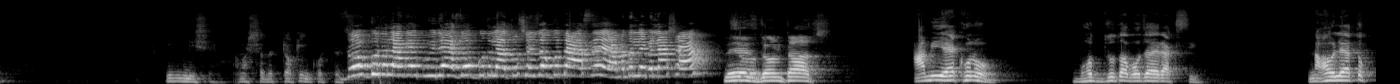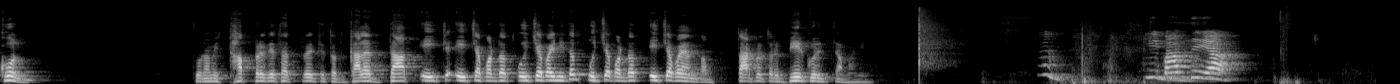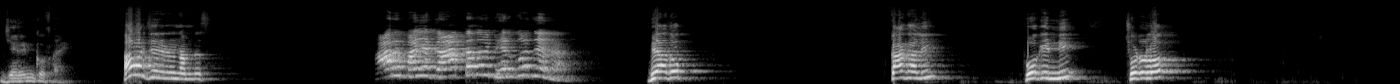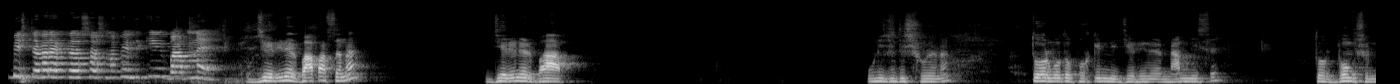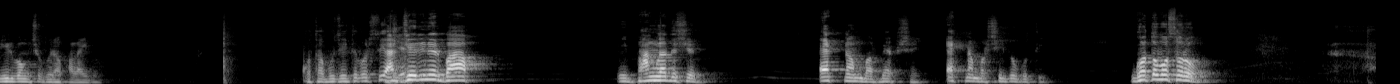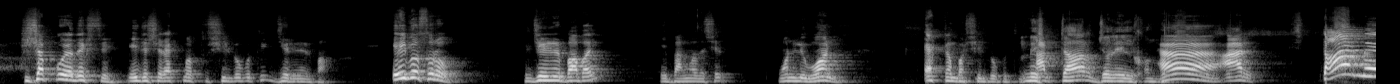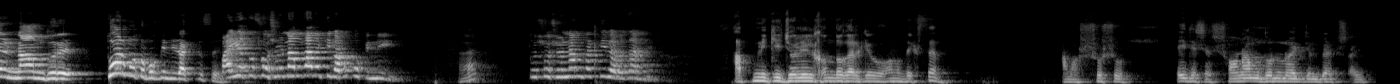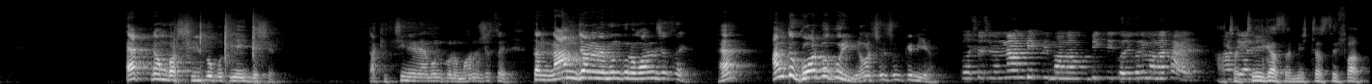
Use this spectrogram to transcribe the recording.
ইংলিশে আমার সাথে টকিং করতে যোগ্যতা লাগে বুঝলে যোগ্যতা তো সেই যোগ্যতা আছে আমাদের লেভেলে আসা। প্লিজ ডোন্ট টাচ আমি এখনও ভদ্রতা বজায় রাখছি। না হলে এতক্ষণ তোর আমি থাপড়াইতে থাপড়াইতে তোর গালের দাঁত এই এই চাপার দাঁত ওই চাপায় নিতাম ওই চাপার দাঁত এই চাপায় আনতাম। তারপরে তোরে বের করে দিতাম আমি। কি ভাব দিয়া জেরিন কোথায়? আবার জেনে নাম আরে ভাইয়া গাঁটটা ধরে বের করে দেয় না। বেয়াদব কাঙালি ফকিন্নি ছোট লোক। বিশ টাকার একটা চশমা কিনতে কি ভাব নেয়? জেরিনের বাপ আছে না? জেরিনের বাপ। উনি যদি শুনে না তোর মতো ফকিন্নি জেরিনের নাম নিছে তোর বংশ নির্বংশ করে ফেলাইব। কথা বুঝাইতে পারছি? আর জেরিনের বাপ এই বাংলাদেশের এক নাম্বার ব্যবসায়ী এক নাম্বার শিল্পপতি। গত বছরও হিসাব করে দেখছে এই দেশের একমাত্র শিল্পপতি জেরিনের বাপ। এই বছরও জেরিনের বাবাই এই বাংলাদেশের অনলি ওয়ান এক নাম্বার শিল্পপতি। আর মিস্টার জলিল খন্দকার। হ্যাঁ আর তার মেয়ের নাম ধরে তোর মতো ফকিনি রাখতেছে ভাইয়া তো শ্বশুর নাম জানে কীভাবে পকিনি হ্যাঁ? তো শ্বশুর নামটা কীভাবে জানে? আপনি কি জলিল খন্দকারকে কখনো দেখছেন? আমার শ্বশুর এই দেশের স্বনামধন্য একজন ব্যবসায়ী। এক নম্বর শিল্পপতি এই দেশের। তাকে চিনেন এমন কোনো মানুষ আছে? তার নাম জানেন এমন কোনো মানুষ আছে? হ্যাঁ? আমি তো গর্ব করি আমার শ্বশুরকে নিয়ে। নাম বিক্রি বিক্রি করে করে খায়। আচ্ছা ঠিক আছে মিস্টার সিফাত।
